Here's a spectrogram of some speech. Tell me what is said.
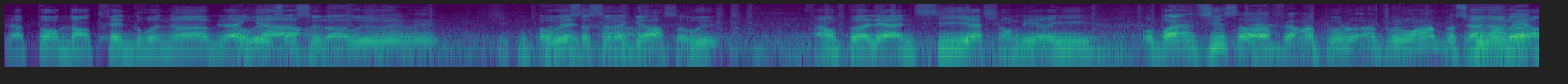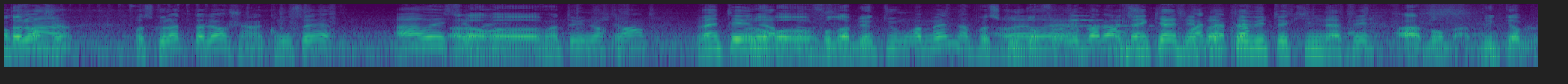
la porte d'entrée de Grenoble, la Ah oui, gare. ça c'est là, oui, oui, oui. Ah oui, ça c'est la gare, ça, oui. Ah, on peut aller à Annecy, à Chambéry. Au bah, si, ça va faire un peu, un peu loin parce que, Non, là, parce que là, tout à l'heure, j'ai un concert. Ah oui, c'est Alors, vrai. euh, 21h30. 21h30. Alors, euh, faudra bien que tu me ramènes hein, parce que je dois faire les balances. Ah, T'inquiète, j'ai pas prévu de te kidnapper. Ah bon, bah impeccable. De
